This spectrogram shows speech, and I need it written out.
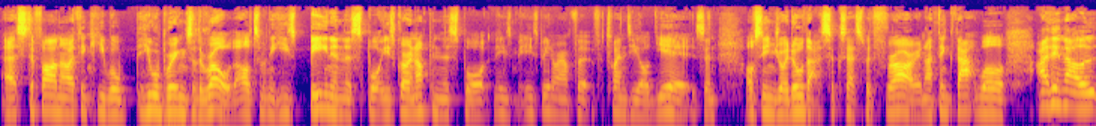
uh, Stefano, I think he will he will bring to the role. That ultimately he's been in this sport, he's grown up in this sport, he's he's been around for for twenty odd years, and obviously enjoyed all that success with Ferrari. And I think that will I think that'll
